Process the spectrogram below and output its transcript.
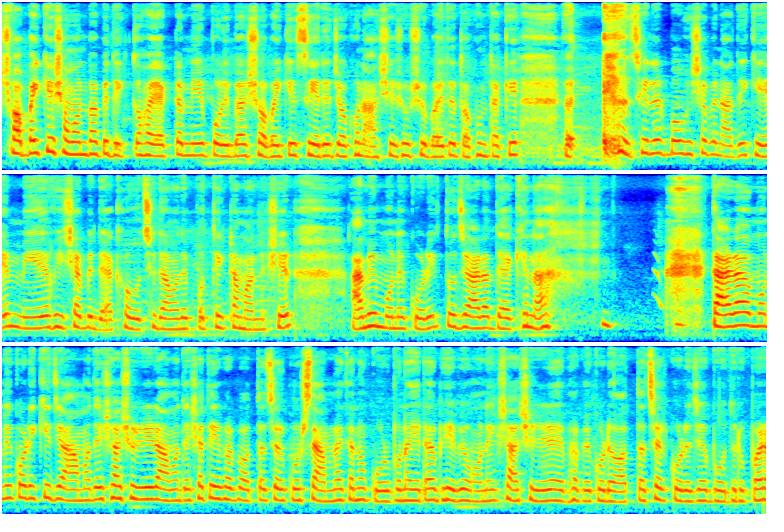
সবাইকে সমানভাবে দেখতে হয়। একটা মেয়ে পরিবার সবাইকে সেরে যখন আসে শ্বশুরবাড়িতে, তখন তাকে, ছেলের বউ হিসাবে না দেখে মেয়ে হিসাবে দেখা উচিত আমাদের প্রত্যেকটা মানুষের। আমি মনে করি, তো যারা দেখে না তারা মনে করে কি যে আমাদের শাশুড়িরা আমাদের সাথে এভাবে অত্যাচার করছে, আমরা কেন করব না? এটা ভেবে অনেক শাশুড়িরা এভাবে করে অত্যাচার করে যায় বৌদের উপর।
